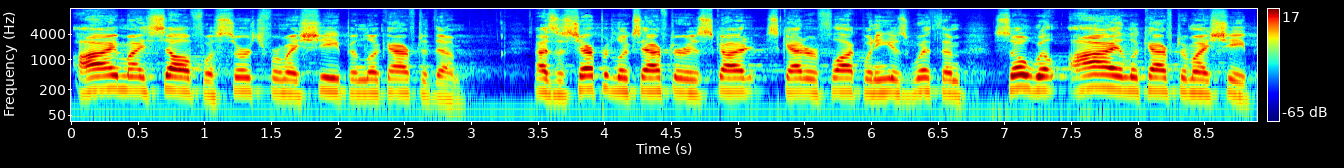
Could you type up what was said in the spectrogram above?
I myself will search for my sheep and look after them. As a shepherd looks after his scattered flock when he is with them, so will I look after my sheep.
